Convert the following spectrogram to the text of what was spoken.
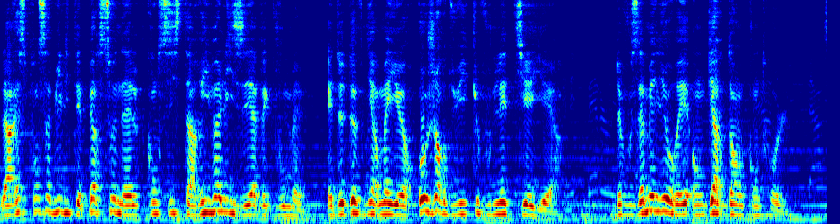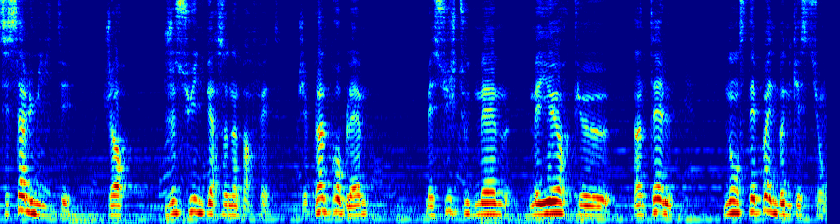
La responsabilité personnelle consiste à rivaliser avec vous-même et de devenir meilleur aujourd'hui que vous ne l'étiez hier. De vous améliorer en gardant le contrôle. C'est ça l'humilité. Genre, je suis une personne imparfaite. J'ai plein de problèmes, mais suis-je tout de même meilleur que un tel? Non, ce n'est pas une bonne question.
